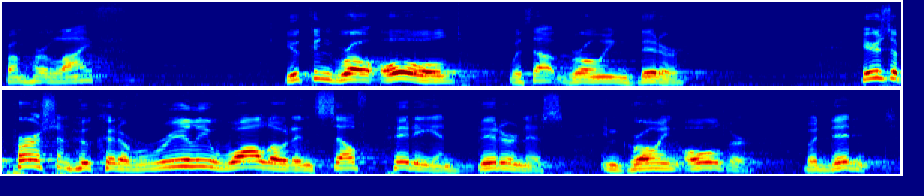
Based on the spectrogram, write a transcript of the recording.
from her life, you can grow old without growing bitter. Here's a person who could have really wallowed in self-pity and bitterness in growing older, but didn't.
